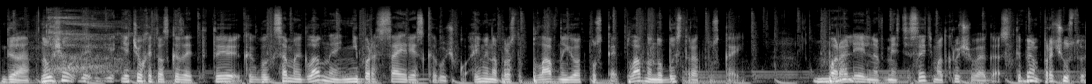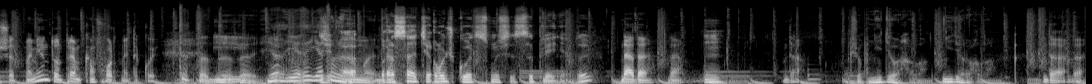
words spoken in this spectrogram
Да, ну, в общем, я, я что хотел сказать. Ты, как бы, самое главное, не бросай резко ручку, а именно просто плавно ее отпускай. Плавно, но быстро отпускай. Ну, Параллельно вместе с этим откручивая газ. Ты прям прочувствуешь этот момент, он прям комфортный такой. Да, да, да, И- да. Я, я, я тоже А думаю, бросать ручку это в смысле сцепления, да? Да, да, да, М. да. Чтобы не дергало. Не дергало. Да, да.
